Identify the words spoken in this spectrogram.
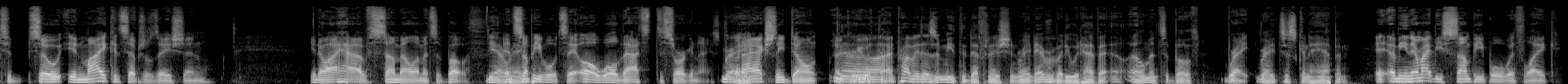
to so in my conceptualization, you know, I have some elements of both. Yeah, and right. some people would say, "Oh, well, that's disorganized," Right. but I actually don't agree with that. It probably doesn't meet the definition, right? Everybody would have elements of both, right. right? It's just going to happen. I I mean, there might be some people with like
